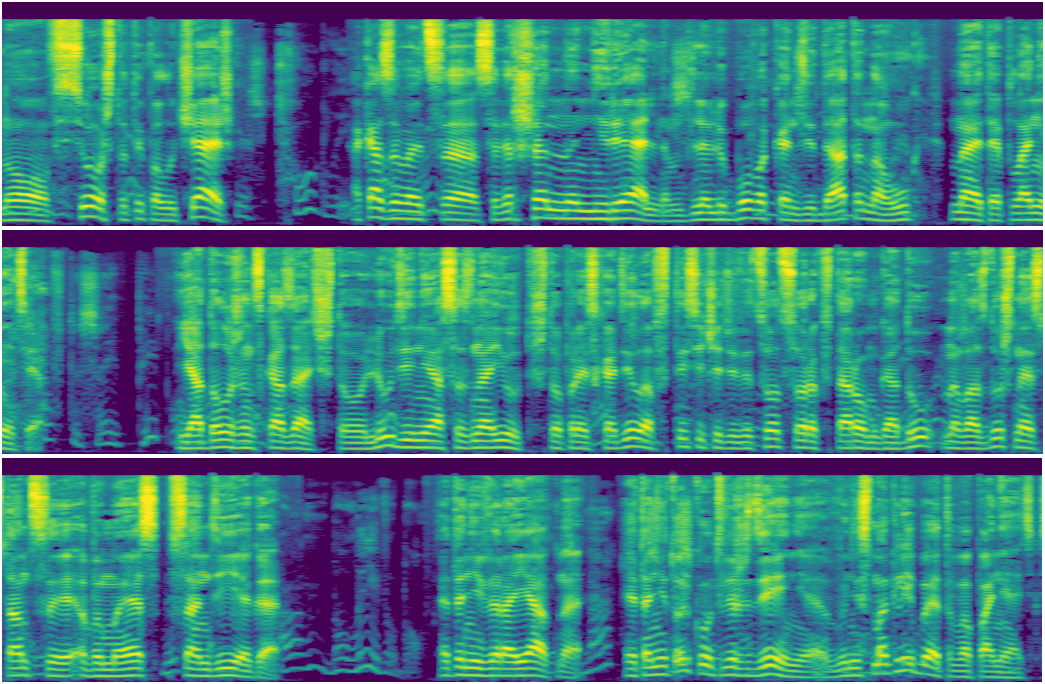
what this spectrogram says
Но все, что ты получаешь, оказывается совершенно нереальным для любого кандидата наук на этой планете. Я должен сказать, что люди не осознают, что происходило в 1942 году на воздушной станции ВМС Сан-Диего. Это невероятно. Это не только утверждение. Вы не смогли бы этого понять.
